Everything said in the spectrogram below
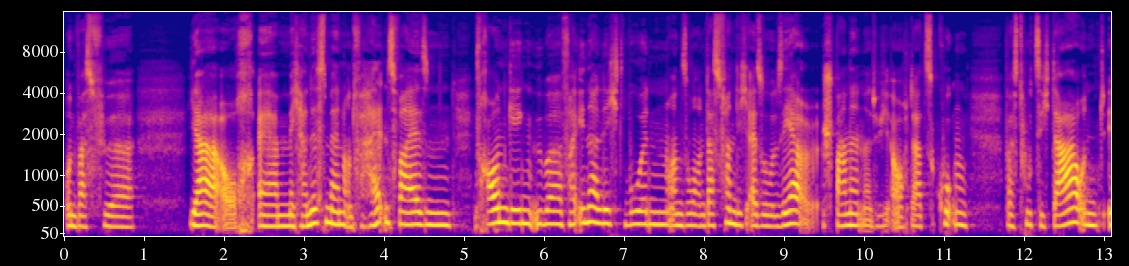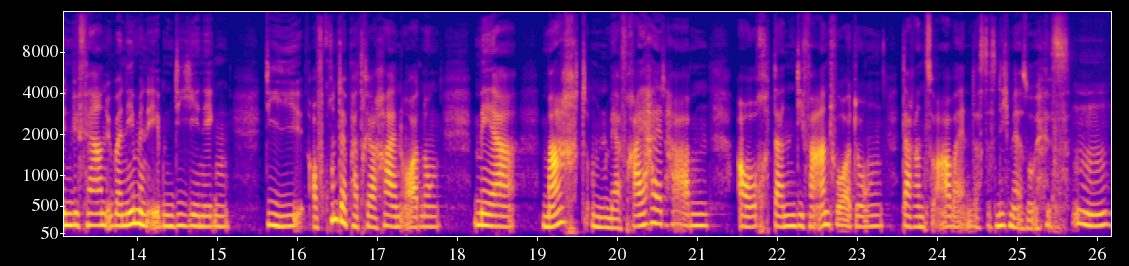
und was für ja auch äh, Mechanismen und Verhaltensweisen Frauen gegenüber verinnerlicht wurden und so. Und das fand ich also sehr spannend natürlich auch da zu gucken, was tut sich da und inwiefern übernehmen eben diejenigen, die aufgrund der patriarchalen Ordnung mehr Macht und mehr Freiheit haben, auch dann die Verantwortung daran zu arbeiten, dass das nicht mehr so ist. Mhm,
